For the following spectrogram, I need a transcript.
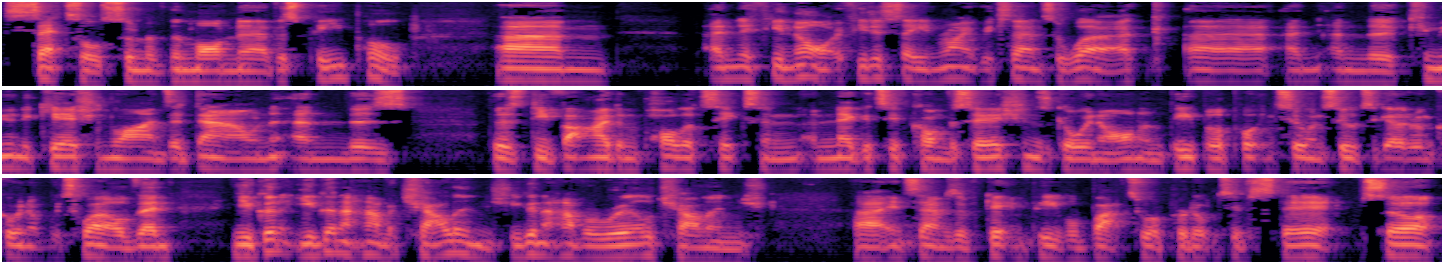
settle some of the more nervous people. Um, and if you're not, if you're just saying right, return to work, uh, and and the communication lines are down, and there's there's divide and politics and, and, negative conversations going on, and people are putting two and two together and coming up with twelve, then you're gonna you're gonna have a challenge. You're gonna have a real challenge uh, in terms of getting people back to a productive state. So,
